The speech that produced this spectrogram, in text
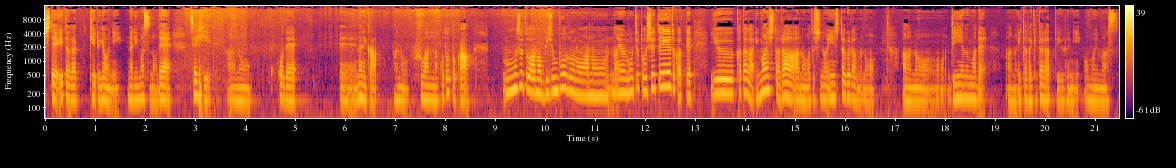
していただけるようになりますので、ぜひ、あの、ここで、えー、何か、あの、不安なこととか、もうちょっとあのビジョンボードのあの内容もうちょっと教えてとかっていう方がいましたらあの私のインスタグラムのあの DM まであのいただけたらっていうふうに思います。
